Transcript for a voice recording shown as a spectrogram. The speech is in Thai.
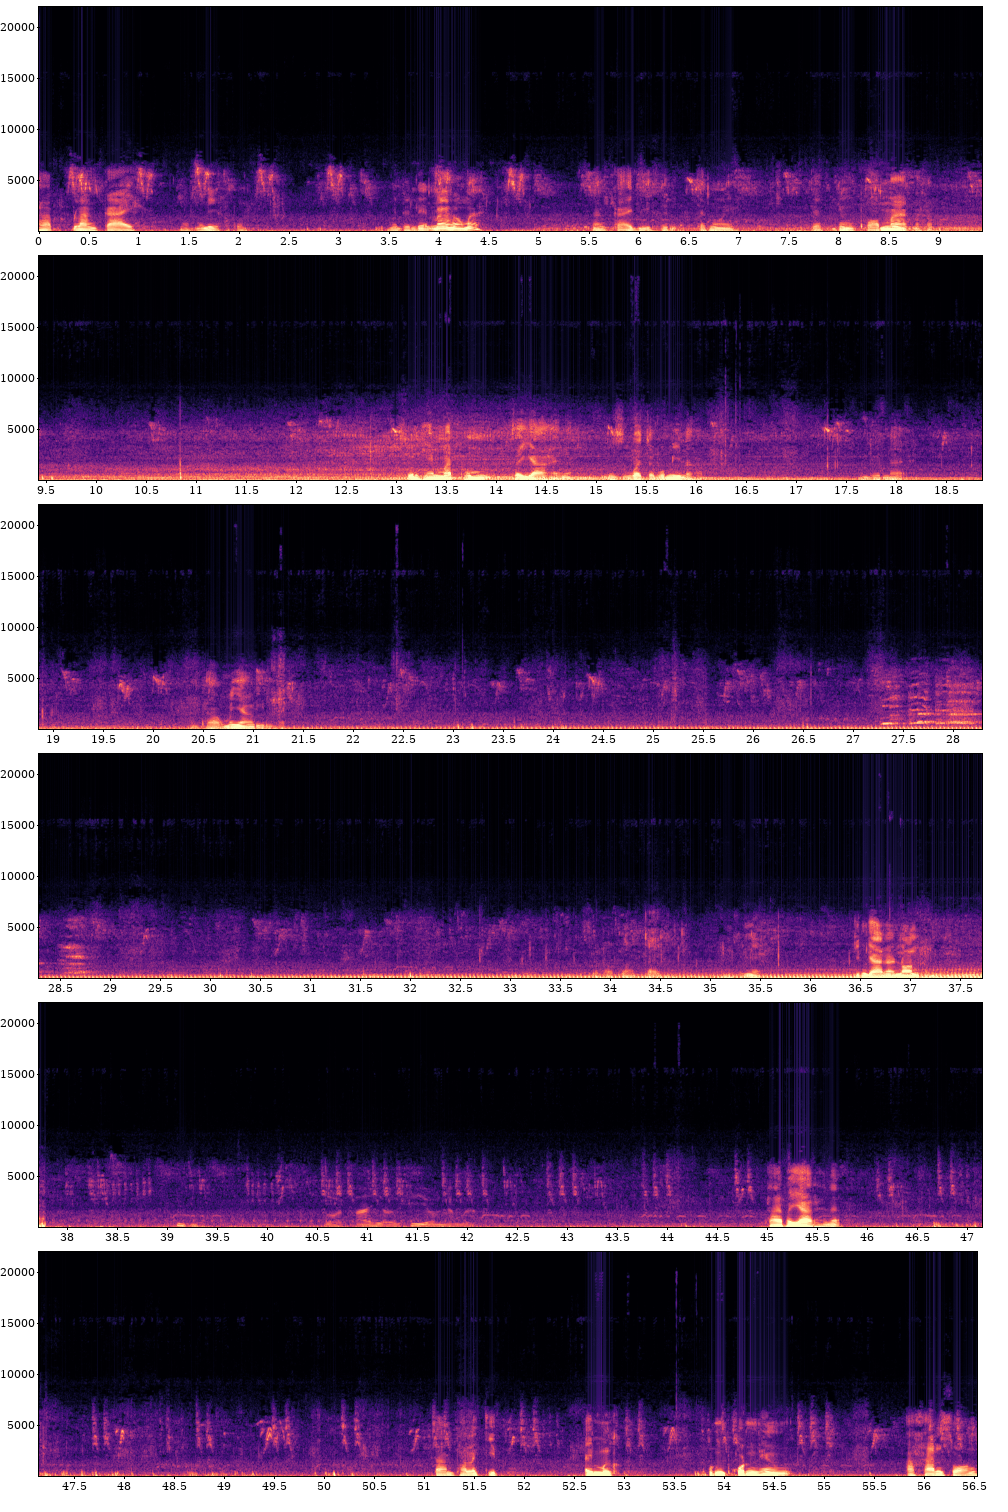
ภาพร่างกายแบบนี้ครับผม มันเดินเล่นมาออกมาร่างกายดีขึ้นสักหน่อย แต่ยังผอมมากนะครับ ส่วนเฮมมัดผมใส่ยาให้นะรู้สึกว่าจะบ่มีแล้วครับเดินได้เท้าไม่ยางดินครับ สำหรับร่างกายเนี่ย กินยาแล้วนอนครับทายพยาธิเนี่ยตามภารกิจ ไอ้หมึกขุนพลแห่งอาคารสอง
